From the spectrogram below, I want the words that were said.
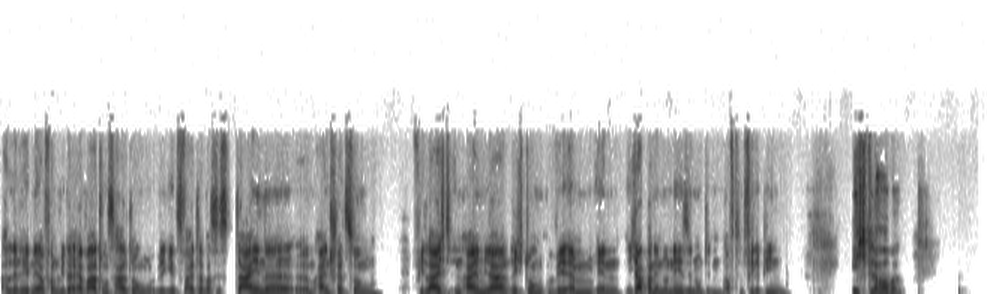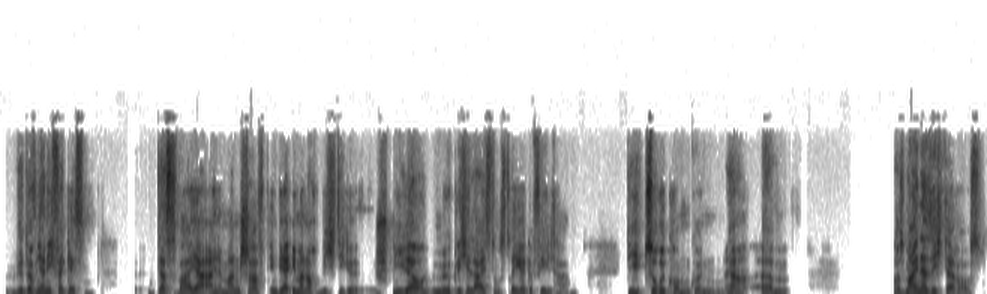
Alle reden ja von wieder Erwartungshaltung. Wie geht es weiter? Was ist deine ähm, Einschätzung? Vielleicht in einem Jahr Richtung WM in Japan, Indonesien und in, auf den Philippinen? Ich glaube, wir dürfen ja nicht vergessen, das war ja eine Mannschaft, in der immer noch wichtige Spieler und mögliche Leistungsträger gefehlt haben, die zurückkommen können. Ja, ähm, aus meiner Sicht heraus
